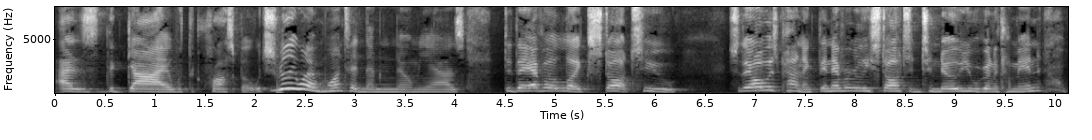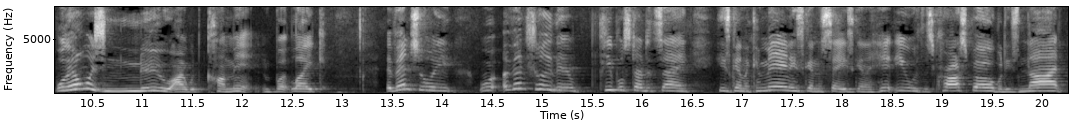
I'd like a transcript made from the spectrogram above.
as the guy with the crossbow, which is really what I wanted them to know me as. Did they ever like start to So they always panicked. They never really started to know you were going to come in. Well, they always knew I would come in, but like eventually well, eventually the people started saying he's going to come in, he's going to say he's going to hit you with his crossbow, but he's not.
